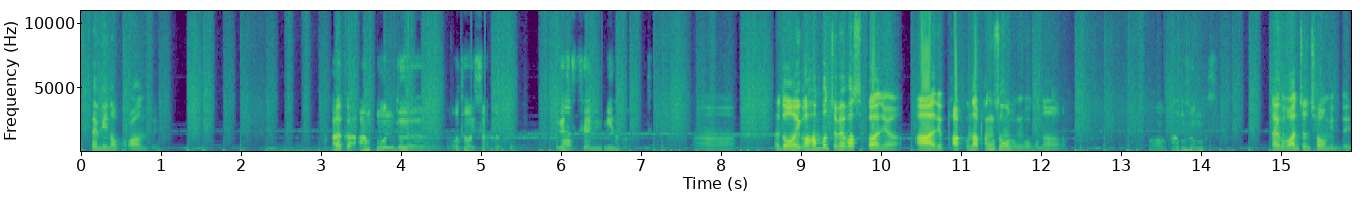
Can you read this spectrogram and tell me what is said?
스태미나 뭐라는데? 아, 아까 아몬드 워터가 있었거든 그게 어. 스태미나 거 아, 너 이거 한 번쯤 해봤을 거 아니야? 아, 네, 봤구나. 방송을 본 거구나. 어 방송 나 이거 완전 처음인데?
